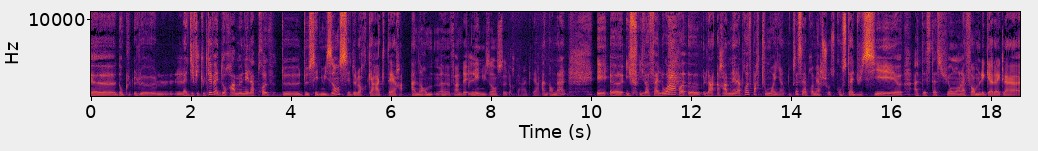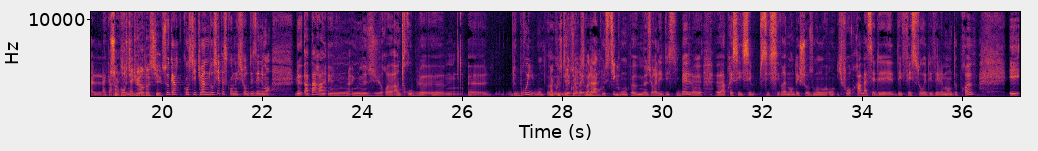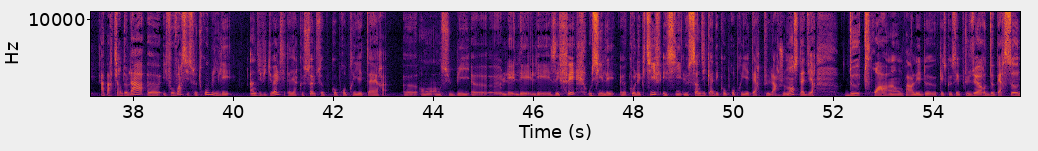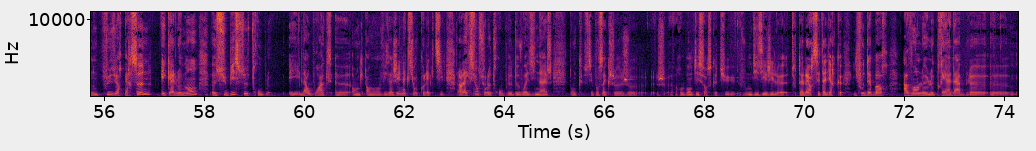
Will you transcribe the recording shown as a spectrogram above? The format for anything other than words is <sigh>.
Euh, donc la difficulté va être de ramener la preuve de, ces nuisances et de leur caractère anormal, euh, enfin les nuisances de leur caractère anormal. Et euh, il, va falloir la, ramener la preuve par tout moyen. Donc ça c'est la première chose. Constat d'huissier, attestation en la forme légale avec la, la carte Se constituer un dossier. Se constituer un dossier parce qu'on est sur des éléments, le, à part une, mesure, un trouble de bruit où on peut mesurer, voilà, acoustique où mm. on peut mesurer les décibels. Euh, euh, après, c'est vraiment des choses où il faut ramasser des, faisceaux et des éléments de preuve. Et à partir de là, euh, il faut voir si ce trouble, il est individuel, c'est-à-dire que seul ce copropriétaire en, subit les, effets, ou s'il est collectif, et si le syndicat des copropriétaires plus largement, c'est-à-dire deux, trois, hein, on parlait de qu'est-ce que c'est plusieurs, deux personnes ou plusieurs personnes également subissent ce trouble. Et là, on pourra euh, envisager une action collective. Alors, l'action sur le trouble de voisinage, donc c'est pour ça que je, rebondis sur ce que tu, vous me disiez, Gilles, tout à l'heure, c'est-à-dire qu'il faut d'abord, avant le, préalable euh,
